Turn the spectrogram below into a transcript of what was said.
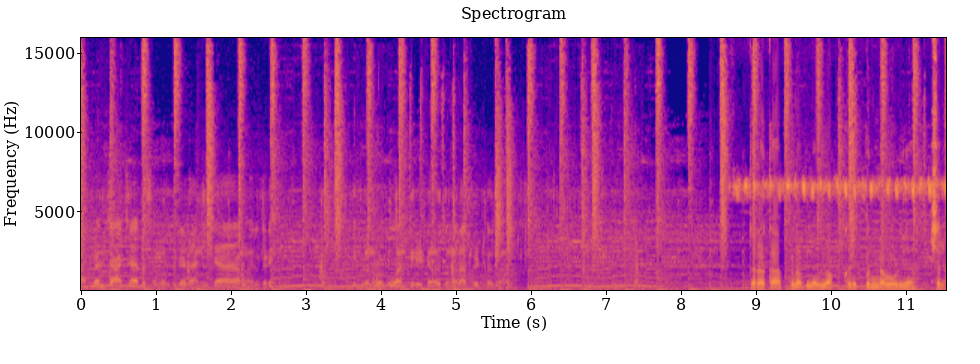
आपल्याला जायचं आहे आता समोर तिकडे राणीच्या महलकडे. तिकडून बघू आणखी रिटर्नवर तुम्हाला अपडेट करतो आम्ही. तर आता आपण आपल्या ब्लॉगकडे पुन्हा मोडूया. चला.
